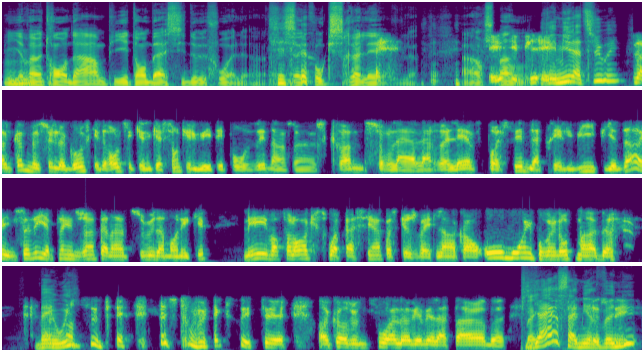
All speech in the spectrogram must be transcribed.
puis il y avait un tronc d'arbre, puis il est tombé assis deux fois. Là. C'est Là, ça. il faut qu'il se relève. Là. Alors, je Et, pense... et puis, Rémi, là-dessus, oui? dans le cas de M. Legault, ce qui est drôle, c'est qu'il y a une question qui lui a été posée dans un scrum sur la, la relève possible après lui. Puis il a dit, ah, vous savez, il y a plein de gens talentueux dans mon équipe, mais il va falloir qu'il soit patient parce que je vais être là encore au moins pour un autre mandat. Ben oui. Je trouvais que c'était encore une fois le révélateur de. Ben, hier, ça m'est revenu,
